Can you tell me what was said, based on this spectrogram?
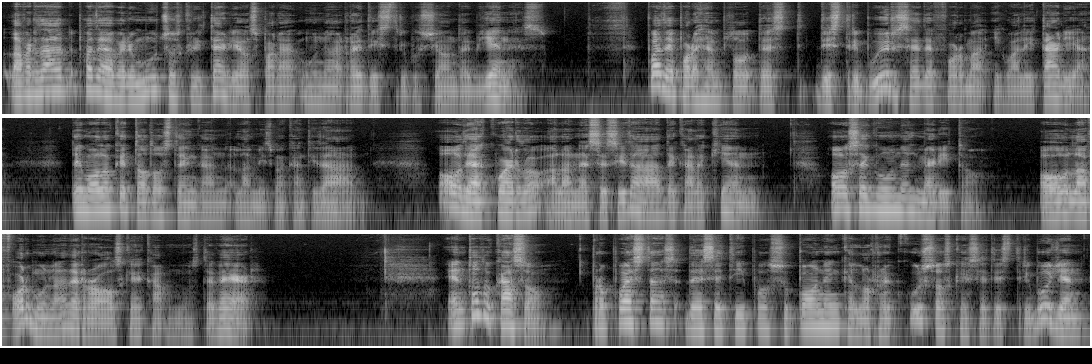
La verdad, puede haber muchos criterios para una redistribución de bienes. Puede, por ejemplo, distribuirse de forma igualitaria, de modo que todos tengan la misma cantidad, o de acuerdo a la necesidad de cada quien o según el mérito, o la fórmula de Rawls que acabamos de ver. En todo caso, propuestas de ese tipo suponen que los recursos que se distribuyen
